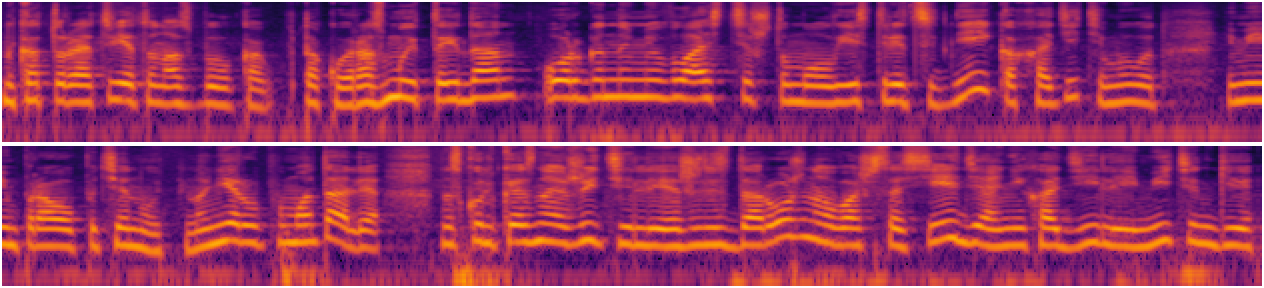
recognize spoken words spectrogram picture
на который ответ у нас был как такой размытый дан органами власти, что, мол, есть 30 дней, как хотите, мы вот имеем право потянуть. Но нервы помотали. Насколько я знаю, жители железнодорожного, ваши соседи, они ходили и митинги,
